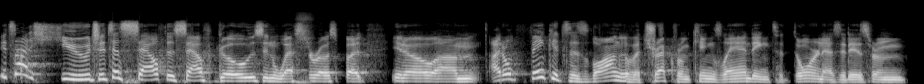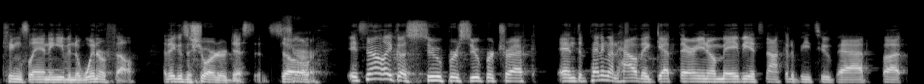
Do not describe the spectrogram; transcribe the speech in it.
It's not huge. It's as south as south goes in Westeros, but you know, um, I don't think it's as long of a trek from King's Landing to Dorne as it is from King's Landing even to Winterfell. I think it's a shorter distance. So Sure. it's not like a super super trek. And depending on how they get there, you know, maybe it's not going to be too bad, but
